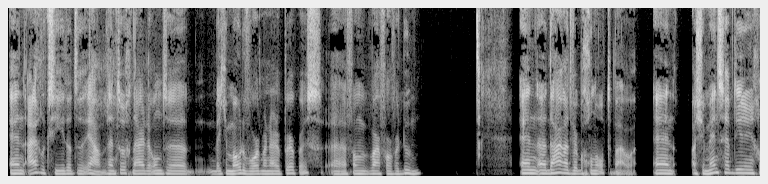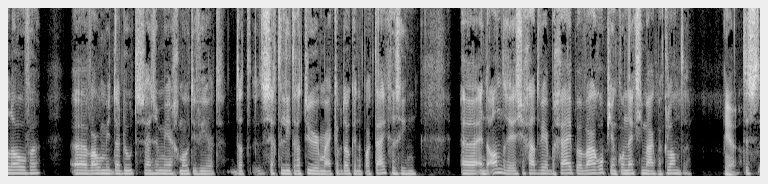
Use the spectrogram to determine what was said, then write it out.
En eigenlijk zie je dat we, ja, we zijn terug naar de, onze, een beetje modewoord, maar naar de purpose eh, van waarvoor we het doen. En eh, daaruit weer begonnen op te bouwen. En als je mensen hebt die erin geloven, eh, waarom je het daar doet, zijn ze meer gemotiveerd. Dat zegt de literatuur, maar ik heb het ook in de praktijk gezien. En de andere is, je gaat weer begrijpen waarop je een connectie maakt met klanten. ja. Het, is,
